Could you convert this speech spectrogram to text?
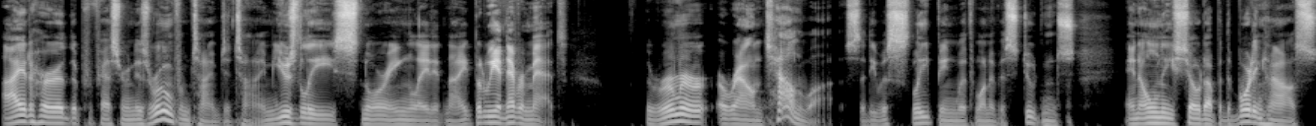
I had heard the professor in his room from time to time, usually snoring late at night, but we had never met. The rumor around town was that he was sleeping with one of his students and only showed up at the boarding house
